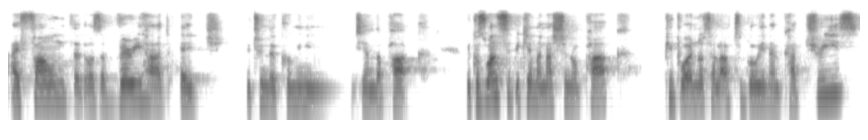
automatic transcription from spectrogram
I found that there was a very hard edge between the community and the park. Because once it became a national park, people were not allowed to go in and cut trees,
